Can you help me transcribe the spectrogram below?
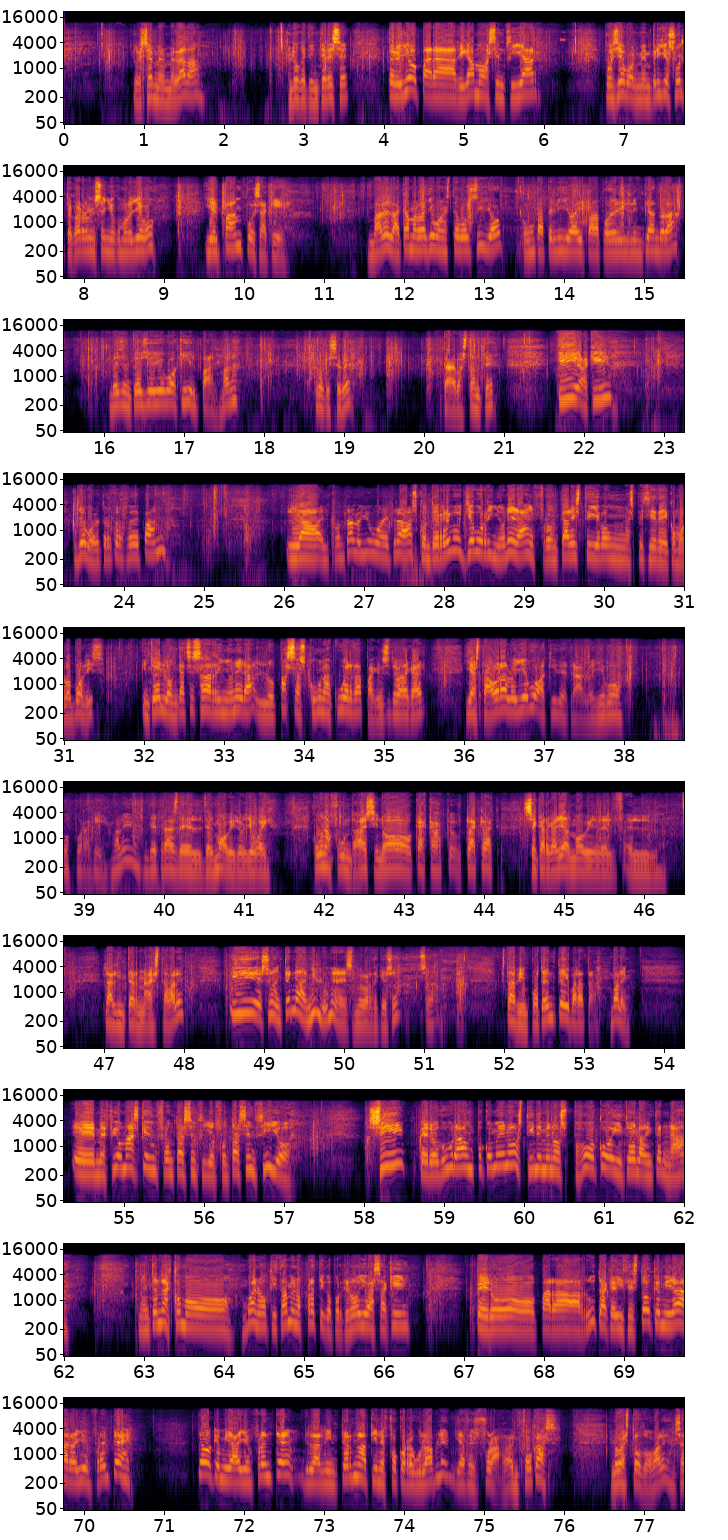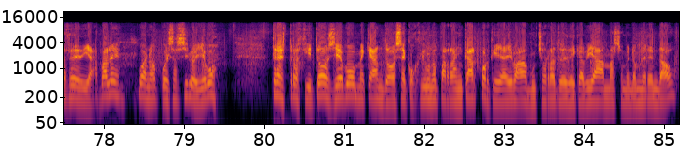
Lo que sea, mermelada lo que te interese, pero yo para, digamos, asencillar, pues llevo el membrillo suelto, que ahora lo enseño cómo lo llevo, y el pan, pues aquí, ¿vale? La cámara la llevo en este bolsillo, con un papelillo ahí para poder ir limpiándola, ¿ves? Entonces yo llevo aquí el pan, ¿vale? Creo que se ve, cae bastante, y aquí llevo el otro trozo de pan, el frontal lo llevo detrás, cuando llevo, llevo riñonera, el frontal este lleva una especie de, como los bolis, entonces lo enganchas a la riñonera, lo pasas con una cuerda para que no se te vaya a caer, y hasta ahora lo llevo aquí detrás, lo llevo pues por aquí, ¿vale? Detrás del, del móvil lo llevo ahí, con una funda, ¿eh? si no, clac, clac, clac, clac, se cargaría el móvil, el, la linterna esta, ¿vale? Y es una linterna de mil lúmenes, me parece que es, ¿eh? O sea, está bien potente y barata, ¿vale? Eh, me fío más que de un frontal sencillo. El frontal sencillo, sí, pero dura un poco menos, tiene menos foco y entonces la linterna... La linterna es como, bueno, quizá menos práctico porque no lo llevas aquí, pero para ruta que dices, tengo que mirar ahí enfrente, tengo que mirar ahí enfrente, la linterna tiene foco regulable y haces, fuera, enfocas, lo ves todo, ¿vale? Se hace de día, ¿vale? Bueno, pues así lo llevo tres trocitos llevo, me quedan dos, he cogido uno para arrancar porque ya llevaba mucho rato desde que había más o menos merendado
